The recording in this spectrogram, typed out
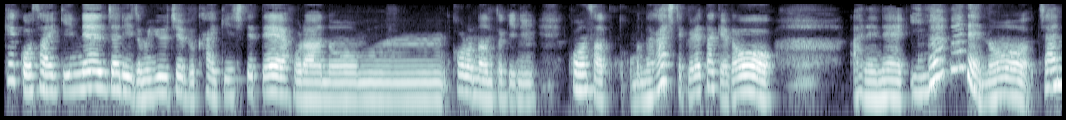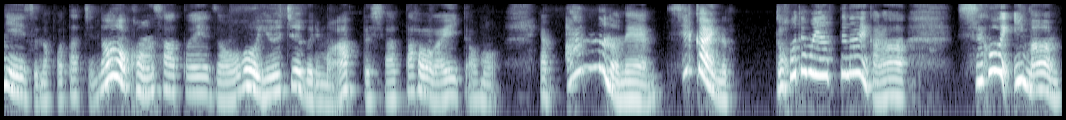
結構最近ね、ジャニーズも YouTube 解禁してて、ほら、あの、コロナの時にコンサートとかも流してくれたけど、あれね、今までのジャニーズの子たちのコンサート映像を YouTube にもアップしちゃった方がいいと思う。やっぱあんなのね、世界のどこでもやってないから、すごい今、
